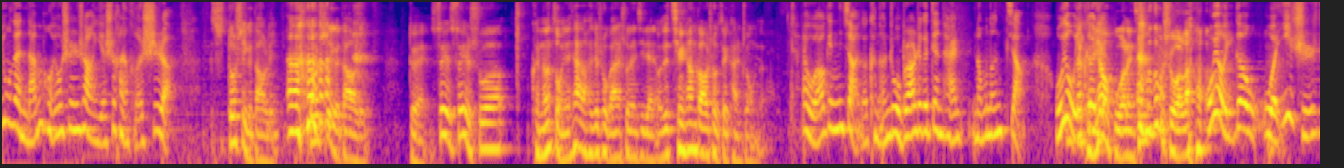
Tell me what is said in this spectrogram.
用在男朋友身上也是很合适啊，都是一个道理，都是一个道理。对，所以所以说，可能总结下来的话，就是我刚才说那几点，我觉得情商高是我最看重的。哎，我要跟你讲一个，可能我不知道这个电台能不能讲。我有一个肯定要播了，你怎么这么说了。我有一个，我一直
